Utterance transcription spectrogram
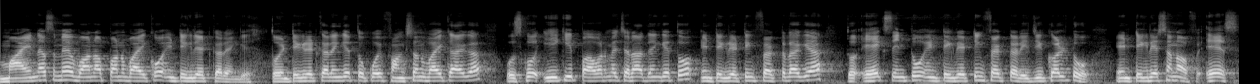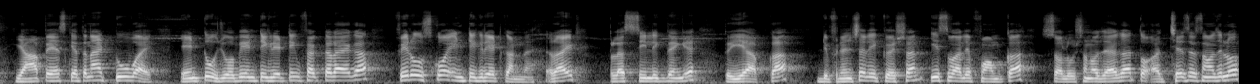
माइनस में वन अपन वाई को इंटीग्रेट करेंगे। तो इंटीग्रेट करेंगे तो कोई फ़ंक्शन y का आएगा, उसको e की पावर में चला देंगे तो इंटीग्रेटिंग फैक्टर आ गया। तो x into integrating factor is equal to integration of s, यहाँ पे s कितना है? टू वाई इंटू जो भी इंटीग्रेटिंग फैक्टर आएगा, फिर उसको इंटीग्रेट करना है राइट प्लस सी लिख देंगे तो ये आपका डिफरेंशियल इक्वेशन इस वाले फॉर्म का सॉल्यूशन हो जाएगा। तो अच्छे से समझ लो।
